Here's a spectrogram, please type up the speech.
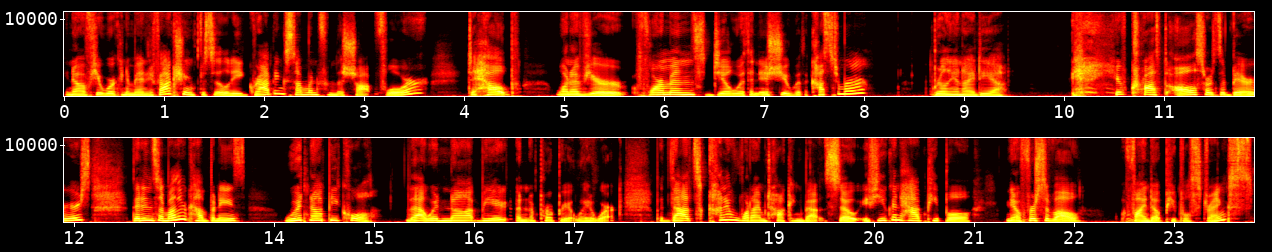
You know, if you work in a manufacturing facility, grabbing someone from the shop floor to help one of your foremans deal with an issue with a customer, brilliant idea. you've crossed all sorts of barriers that in some other companies would not be cool. That would not be a, an appropriate way to work. But that's kind of what I'm talking about. So if you can have people, you know, first of all, find out people's strengths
